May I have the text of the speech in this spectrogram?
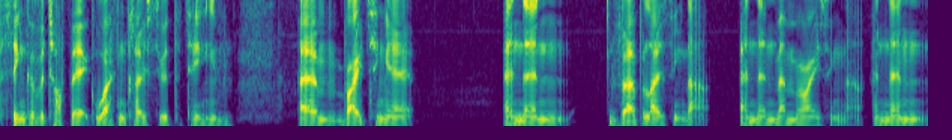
think of a topic, working closely with the team, um, writing it, and then verbalizing that, and then memorizing that, and then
